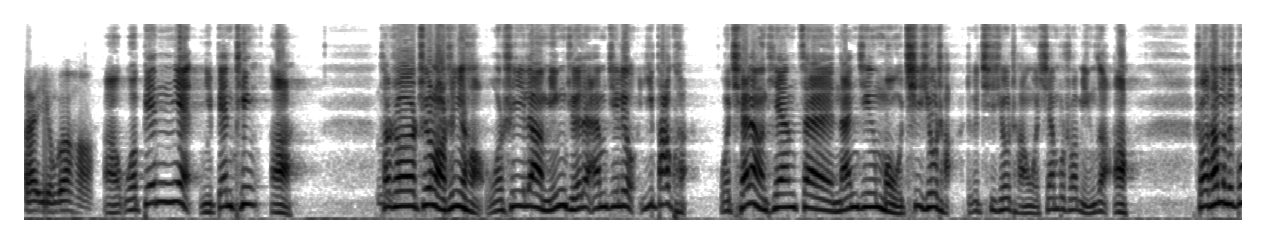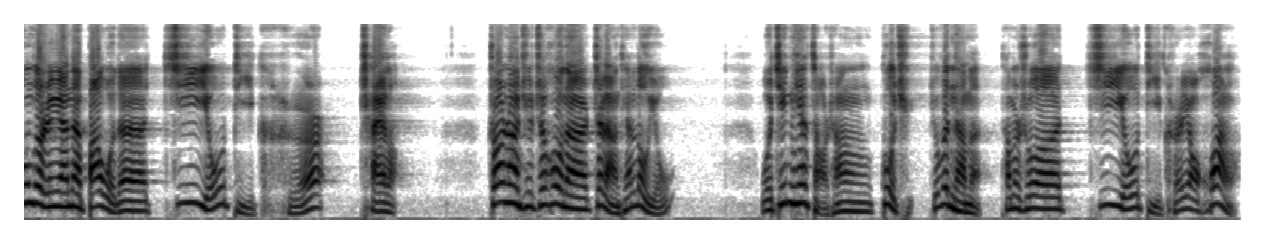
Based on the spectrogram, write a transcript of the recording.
哎，勇哥好。啊，我边念你边听啊。他说：“志勇老师你好，我是一辆名爵的 MG 六一八款，我前两天在南京某汽修厂，这个汽修厂我先不说名字啊，说他们的工作人员呢把我的机油底壳拆了。”装上去之后呢，这两天漏油。我今天早上过去就问他们，他们说机油底壳要换了。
